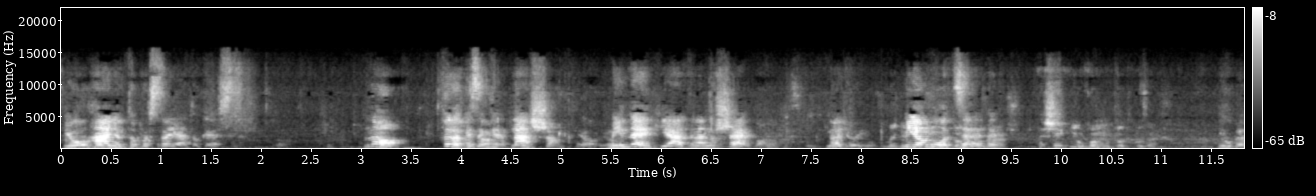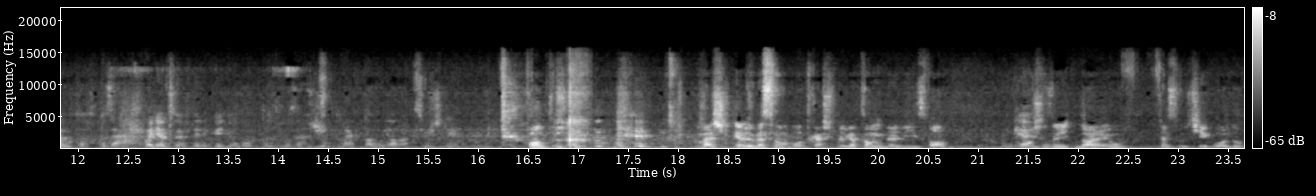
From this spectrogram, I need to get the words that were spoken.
Jó, hányan tapasztaljátok ezt? Na, föl a kezeket, lássam. Mindenki általánosságban? Nagyon jó. Meg Mi a módszeretek? Jó bemutatkozás. Jó bemutatkozás. Hogyan történik egy jó bemutatkozás? Megtanuljanak szükség. Pontosan. A másik előveszem a vodkás üveget, amiben víz van, Igen. és az egy nagyon jó feszültségoldó.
